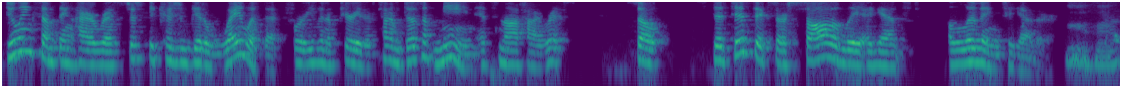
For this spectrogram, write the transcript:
doing something high risk just because you get away with it for even a period of time doesn't mean it's not high risk. So statistics are solidly against a living together. Mhm.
